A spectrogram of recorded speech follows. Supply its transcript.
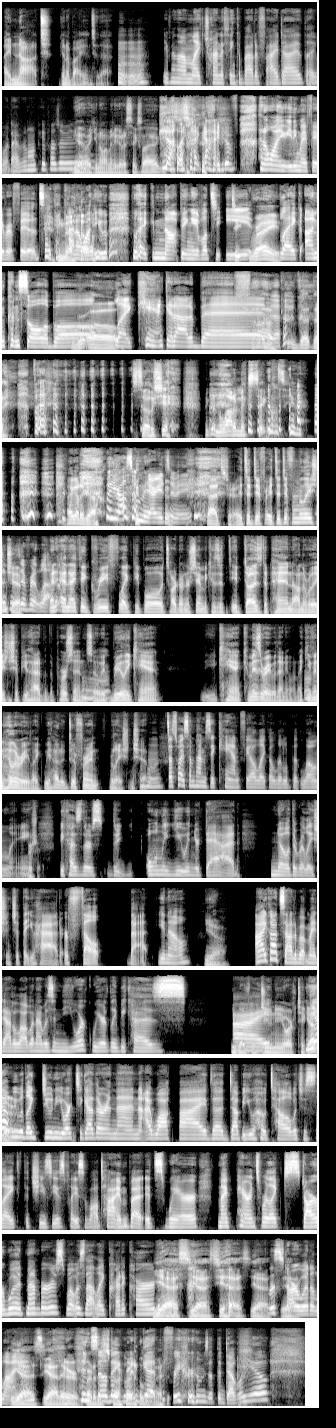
I'm not gonna buy into that. Mm-mm. Even though I'm like trying to think about if I died, like what I would want people to do. Yeah, like you don't want me to go to Six Flags? Yeah, like I kind of, I don't want you eating my favorite foods. Like I kind of want you, like not being able to To- eat, right? like unconsolable, Oh. like can't get out of bed. Fuck. That- that- But so shit. I'm getting a lot of mixed signals here. I gotta go. but you're also married to me. That's true. It's a different. It's a different It's relationship. a different level. and and I think grief, like people, it's hard to understand because it, it does depend on the relationship you had with the person. So it Mhm. really can't you can't commiserate with anyone. Like even Mhm. Hillary, like we had a different relationship Mhm. That's why sometimes it can feel like a little bit lonely for sure. because there's the only you and your dad know the relationship that you had or felt that, you know? Yeah, I got sad about my dad a lot when I was in New York, weirdly, because you guys would do New York together. yeah, we would like do New York together. And then I walk by the W Hotel, which is like the cheesiest place of all time, but it's where my parents were like Starwood members. What was that like credit card? Yes, yes, yes, yes. The yeah. Starwood Alliance. Yes, yeah, they were part and so the they would get free rooms at the W.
